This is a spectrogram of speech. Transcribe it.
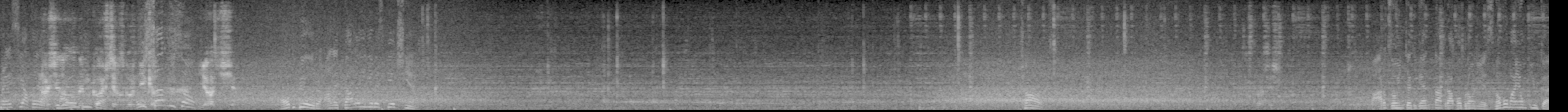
presja teraz. Zielonym gościem z górnika. Richarlison. Jadź się. Odbiór, ale dalej niebezpiecznie. Charles. Bardzo inteligentna gra w obronie. Znowu mają piłkę.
